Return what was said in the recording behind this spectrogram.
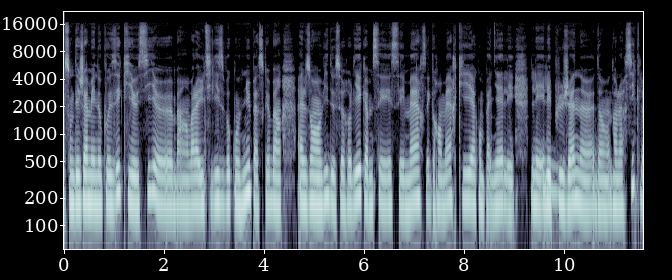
sont déjà ménopausées, qui aussi, ben, voilà, utilisent vos contenus parce que, ben, elles ont envie de se relier comme ces ces mères, ces grand-mères qui accompagnaient les les les Mmh. plus jeunes, dans dans leur cycle?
